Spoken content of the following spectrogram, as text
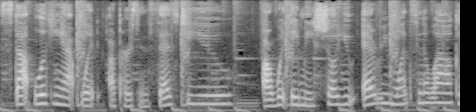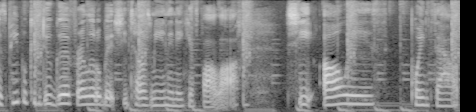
stop looking at what a person says to you or what they may show you every once in a while because people can do good for a little bit she tells me and then they can fall off. She always points out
